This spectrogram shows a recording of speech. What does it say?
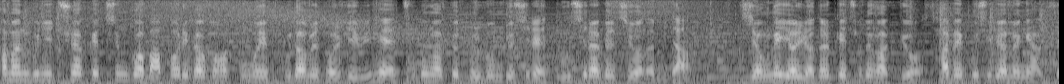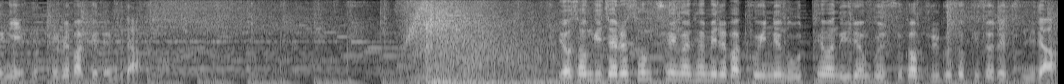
함안군이 취약계층과 맞벌이 가구 학부모의 부담을 덜기 위해 초등학교 돌봄 교실에 도시락을 지원합니다. 지역 내 18개 초등학교 490여 명의 학생이 혜택을 받게 됩니다. 여성 기자를 성추행한 혐의를 받고 있는 오태환 의령 군수가 불구속 기소됐습니다.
